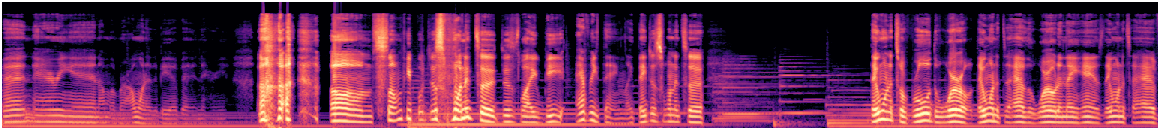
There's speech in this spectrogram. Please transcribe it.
veterinarian. I'm a I wanted to be a veterinarian. um, some people just wanted to just like be everything. Like they just wanted to they wanted to rule the world. They wanted to have the world in their hands. They wanted to have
